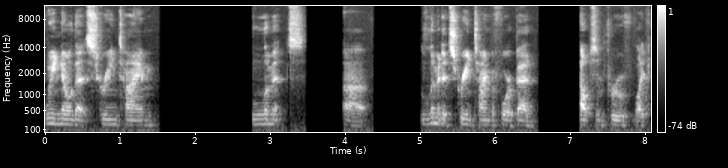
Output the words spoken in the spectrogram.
we know that screen time limits, uh, limited screen time before bed helps improve like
